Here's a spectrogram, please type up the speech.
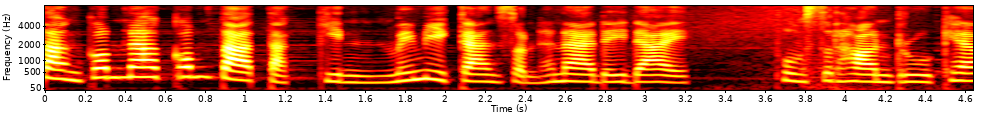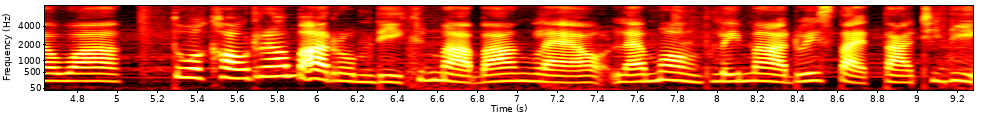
ต่างก้มหน้าก้มตาตักกิน ไม่มีการสนทนาใด ๆ พงศธรรู้แค่ว่า ตัวเขาเริ่มอารมณ์ดีขึ้นมาบ้างแล้ว และมองพลิมาด้วยสายตาที่ดี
